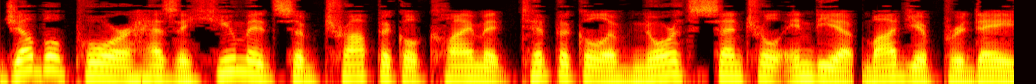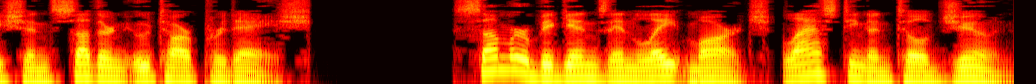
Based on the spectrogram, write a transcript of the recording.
Jabalpur has a humid subtropical climate typical of north-central India Madhya Pradesh and southern Uttar Pradesh. Summer begins in late March, lasting until June.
